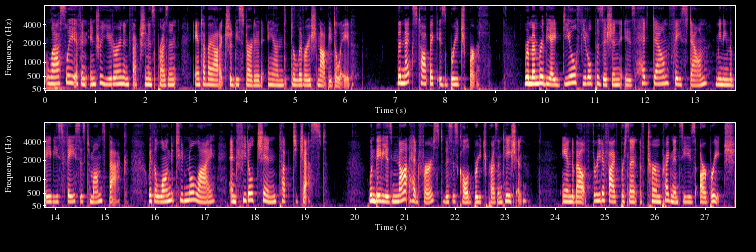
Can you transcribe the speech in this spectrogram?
Lastly, if an intrauterine infection is present, antibiotics should be started and delivery should not be delayed. The next topic is breech birth. Remember, the ideal fetal position is head down, face down, meaning the baby's face is to mom's back, with a longitudinal lie and fetal chin tucked to chest. When baby is not head first, this is called breech presentation. And about 3 to 5% of term pregnancies are breech.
